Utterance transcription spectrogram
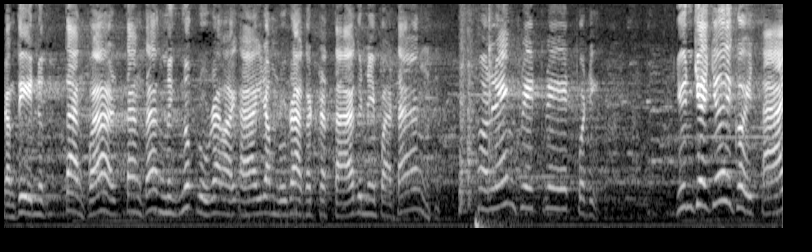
ดังที่นึกตั้งฟ้าตั้งตั้งนึกนึกรูราไอายอรำรูราก็ตะตาขึ้นในป่าตั้งอ๋อแรงเปรตเปรตพอดียืนเฉยๆเคยตาย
